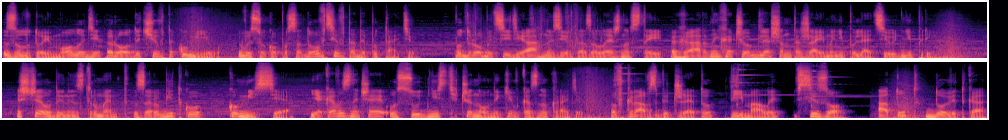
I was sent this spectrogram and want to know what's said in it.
золотої молоді, родичів та кумів, високопосадовців та депутатів. Подробиці діагнозів та залежностей гарний гачок для шантажа і маніпуляцій у Дніпрі. Ще один інструмент заробітку комісія, яка визначає осудність чиновників казнокрадів. Вкрав з бюджету, піймали в СІЗО. А тут довідка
